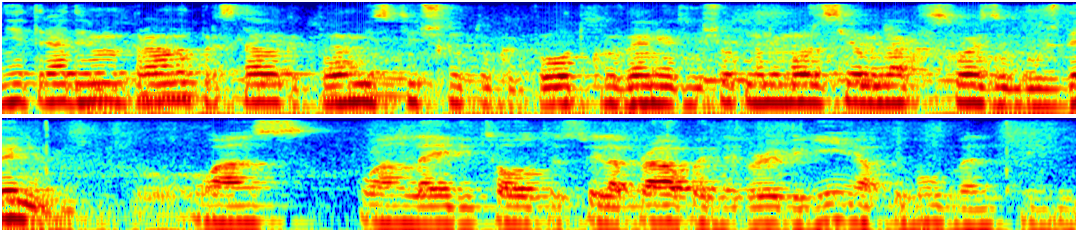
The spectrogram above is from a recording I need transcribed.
Ние трябва да имаме правилна представа какво е мистичното, какво е откровението, защото нали може да си имаме някакви свои заблуждения. Once one lady told to Srila Prabhupada in the very beginning of the movement in the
